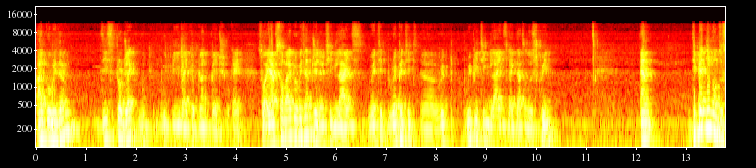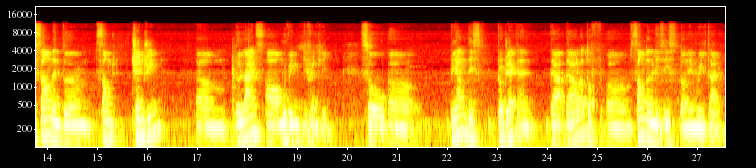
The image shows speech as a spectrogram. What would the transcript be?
algorithm, this project would, would be like a blank page, okay? So I have some algorithm generating lines, repeated, uh, rep repeating lines like that on the screen. And depending on the sound and the sound changing, um, the lines are moving differently. So uh, beyond this project, and there, there are a lot of um, sound analysis done in real time,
